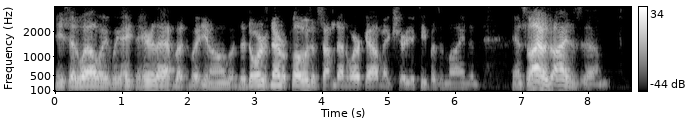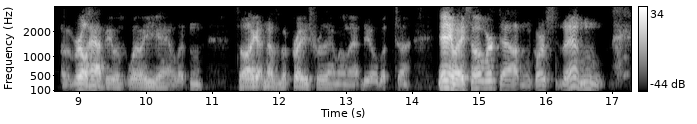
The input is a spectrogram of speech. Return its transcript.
He said, "Well, we, we hate to hear that, but, but you know the doors never close. If something doesn't work out, make sure you keep us in mind." And and so I was I was um, real happy with the way he handled it, and so I got nothing but praise for them on that deal. But uh, anyway, so it worked out, and of course, then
